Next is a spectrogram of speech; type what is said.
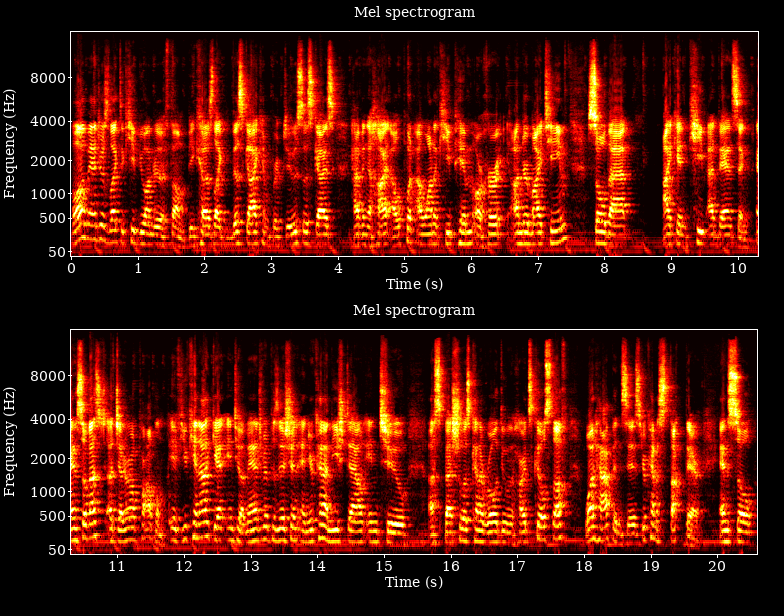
a lot of managers like to keep you under their thumb because like this guy can produce, this guy's having a high output, I want to keep him or her under my team so that I can keep advancing. And so that's a general problem. If you cannot get into a management position and you're kind of niche down into a specialist kind of role doing hard skill stuff, what happens is you're kind of stuck there. And so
